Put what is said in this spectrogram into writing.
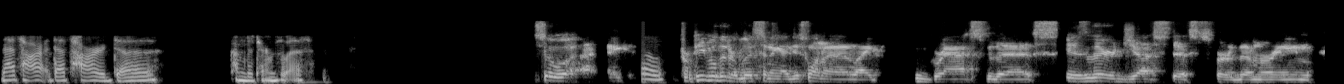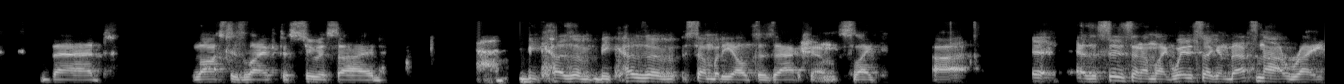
That's hard. That's hard to come to terms with. So, oh. for people that are listening, I just want to like grasp this. Is there justice for the Marine that lost his life to suicide because of because of somebody else's actions? Like, uh, as a citizen, I'm like, wait a second, that's not right.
